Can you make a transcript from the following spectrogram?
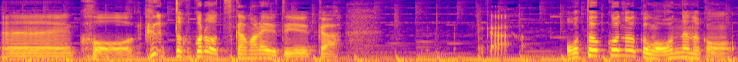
うーん、こう、ぐっと心をつかまれるというか、なんか、男の子も女の子も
